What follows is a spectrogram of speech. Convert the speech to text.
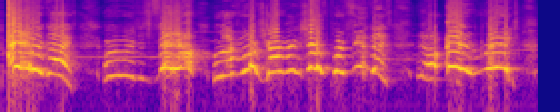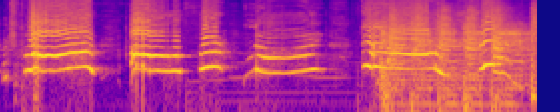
But anyway, guys, remember this video. Remember watching shows for a few guys. Now, in rage, explode over nine thousand.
